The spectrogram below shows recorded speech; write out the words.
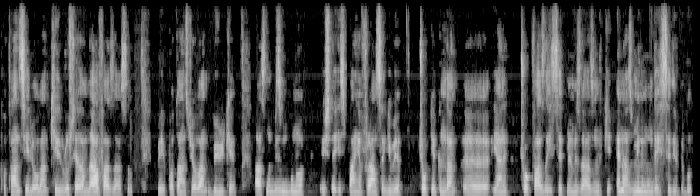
potansiyeli olan ki Rusya'dan daha fazla asıl bir potansiyeli olan bir ülke. Aslında bizim bunu işte İspanya, Fransa gibi çok yakından e, yani çok fazla hissetmemiz lazımdı ki en az minimumda hissedildi bu.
